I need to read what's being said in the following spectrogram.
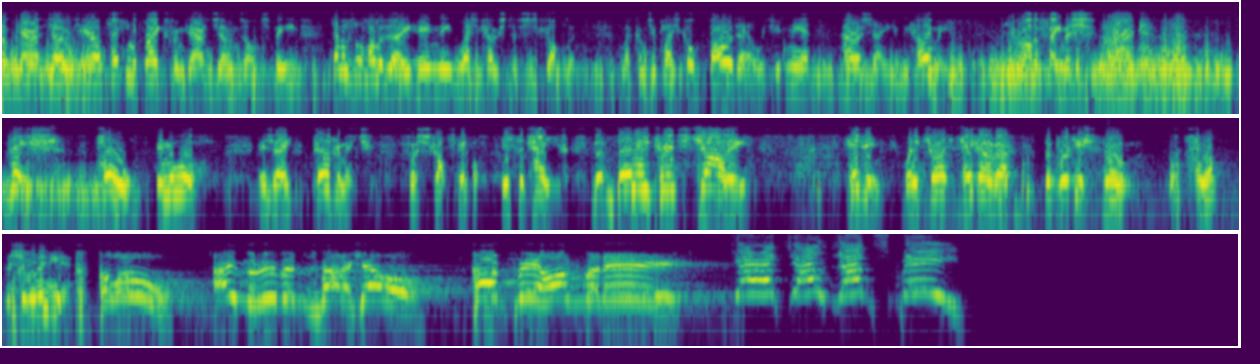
Hello, Gareth Jones here. I'm taking a break from Gareth Jones on speed to have a little holiday in the west coast of Scotland. And I've come to a place called Borrodale, which is near Arisaig. And behind me is a rather famous crag. This hole in the wall is a pilgrimage for Scots people. It's the cave that Bonnie Prince Charlie hid in when he tried to take over the British throne. Oh, hang on, there's someone in here. Hello! I'm Rubens Barrichello! Happy Hogmanay! Gareth Jones!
